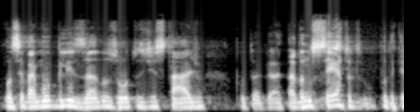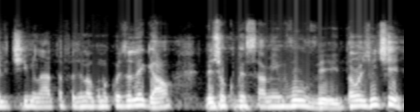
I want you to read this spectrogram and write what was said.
você vai mobilizando os outros de estágio. Puta, tá dando certo, puta, aquele time lá está fazendo alguma coisa legal, deixa eu começar a me envolver. Então, a gente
